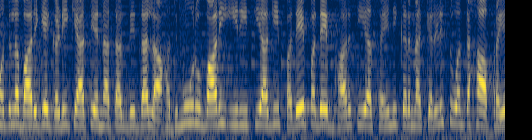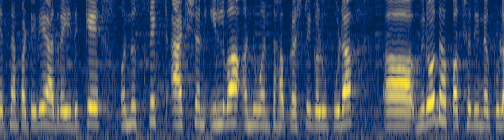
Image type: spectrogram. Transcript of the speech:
ಮೊದಲ ಬಾರಿಗೆ ಗಡಿ ಖ್ಯಾತಿಯನ್ನು ತೆಗೆದಿದ್ದಲ್ಲ. ಹದಿಮೂರು ಬಾರಿ ಈ ರೀತಿಯಾಗಿ ಪದೇ ಪದೇ ಭಾರತೀಯ ಸೈನಿಕರನ್ನ ಕೆರಳಿಸುವಂತಹ ಪ್ರಯತ್ನ ಪಟ್ಟಿದೆ. ಆದರೆ ಇದಕ್ಕೆ ಒಂದು ಸ್ಟ್ರಿಕ್ಟ್ ಆಕ್ಷನ್ ಇಲ್ವಾ ಅನ್ನುವಂತಹ ಪ್ರಶ್ನೆಗಳು ಕೂಡ ವಿರೋಧ ಪಕ್ಷದಿಂದ ಕೂಡ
